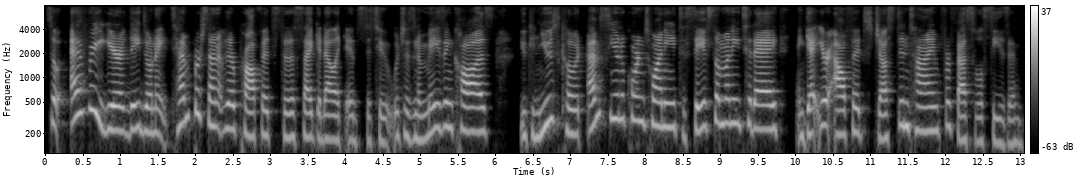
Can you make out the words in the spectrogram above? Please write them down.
So every year they donate 10% of their profits to the Psychedelic Institute, which is an amazing cause. You can use code MCUnicorn20 to save some money today and get your outfits just in time for festival season.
